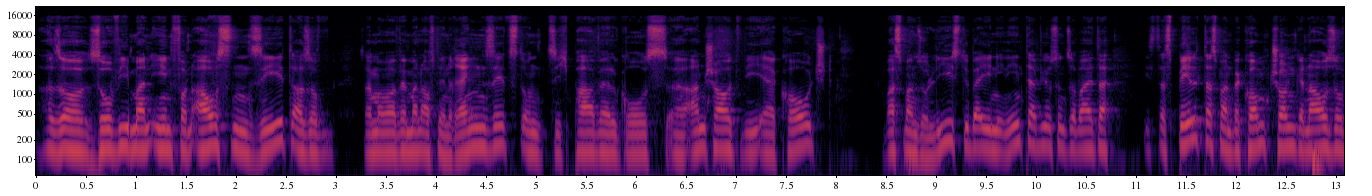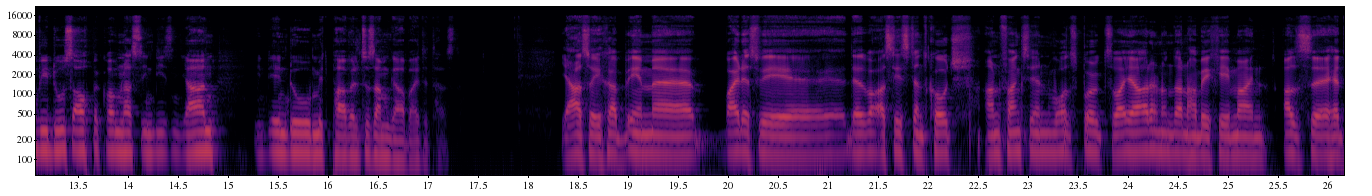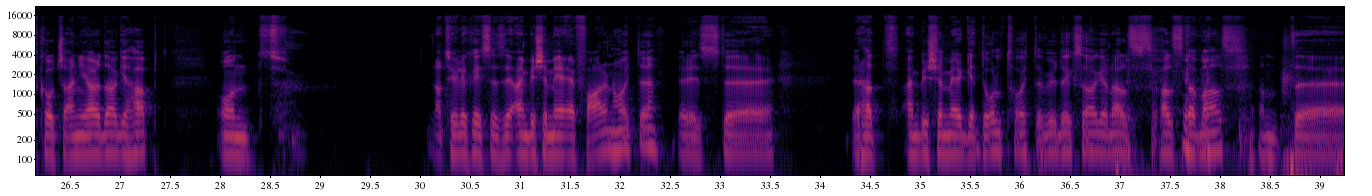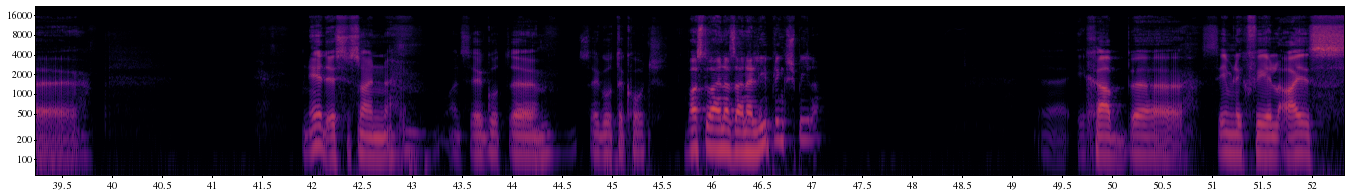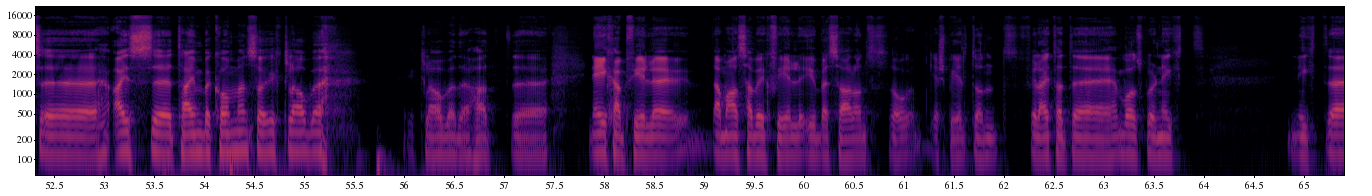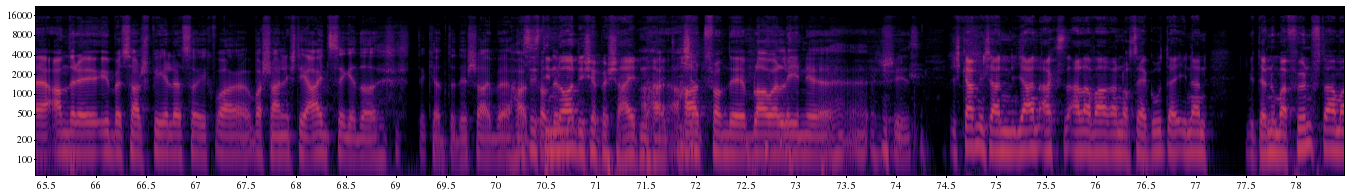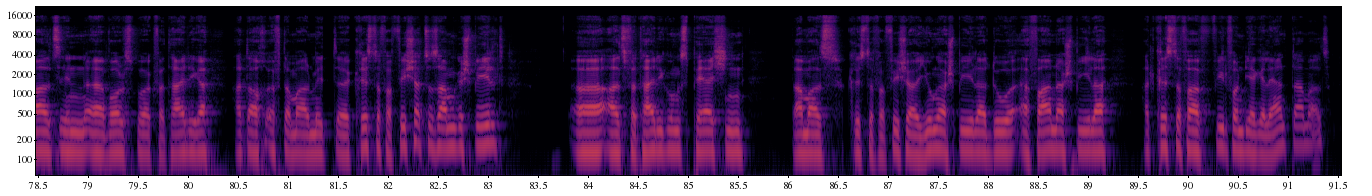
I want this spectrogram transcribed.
Also so wie man ihn von außen sieht, also sagen wir mal, wenn man auf den Rängen sitzt und sich Pavel groß äh, anschaut, wie er coacht, was man so liest über ihn in Interviews und so weiter, ist das Bild, das man bekommt, schon genauso, wie du es auch bekommen hast in diesen Jahren, in denen du mit Pavel zusammengearbeitet hast. Ja, also ich habe ihm äh, beides wie, der war Assistant Coach anfangs in Wolfsburg zwei Jahre und dann habe ich ihn ein, als äh, Head Coach ein Jahr da gehabt und natürlich ist er ein bisschen mehr erfahren heute. Der ist, äh, der hat ein bisschen mehr Geduld heute, würde ich sagen, als, als damals. und äh, nee, das ist ein, ein sehr guter, sehr guter Coach. Warst du einer seiner Lieblingsspieler? Ich habe äh, ziemlich viel Eis, äh, Eis-Time bekommen, so ich glaube, ich glaube, der hat, äh, nee, ich habe viel, äh, damals habe ich viel Überzahl und so gespielt und vielleicht hatte Wolfsburg nicht, nicht äh, andere Überzahlspieler, so ich war wahrscheinlich die Einzige, der, der könnte die Scheibe hart Das ist die nordische Bescheidenheit. Hart von der blauen Linie äh, schießen. ich kann mich an Jan Axel Alavara noch sehr gut erinnern mit der Nummer 5 damals in äh, Wolfsburg, Verteidiger, hat auch öfter mal mit äh, Christopher Fischer zusammengespielt äh, als Verteidigungspärchen. Damals Christopher Fischer, junger Spieler, du erfahrener Spieler. Hat Christopher viel von dir gelernt damals?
